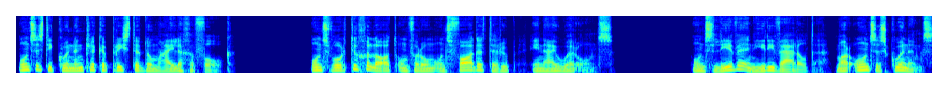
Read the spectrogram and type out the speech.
Ons is die koninklike priesterdom heilige volk. Ons word toegelaat om vir hom ons Vader te roep en hy hoor ons. Ons lewe in hierdie wêreld, maar ons is konings.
